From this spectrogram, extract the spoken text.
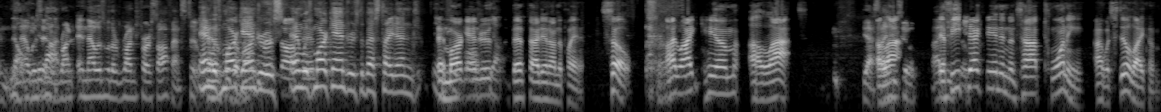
And, No, and that he was did in a run, and that was with a run first offense too. And And with with Mark Andrews, first and with Mark Andrews, the best tight end, in And Mark football. Andrews, Yeah. best tight end on the planet. So I like him a lot. yes, a I lot. do too. I if do he too. checked in in the top 20, I would still like him.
